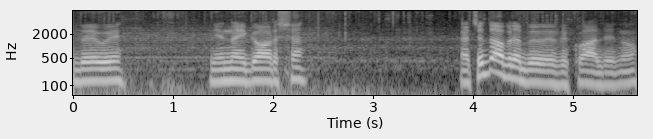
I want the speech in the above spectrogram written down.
były nie najgorsze. Znaczy dobre były wykłady, no.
